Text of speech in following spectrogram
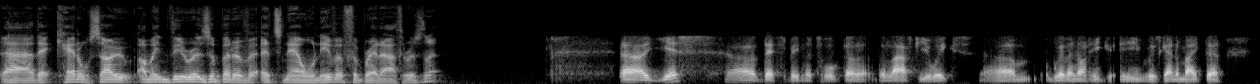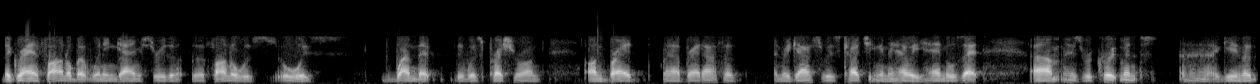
uh, that cattle. So I mean, there is a bit of it's now or never for Brad Arthur, isn't it? Uh, yes, uh, that's been the talk the, the last few weeks. Um, whether or not he he was going to make the the grand final, but winning games through the, the final was always one that there was pressure on on Brad uh, Brad Arthur in regards to his coaching and how he handles that. Um, his recruitment, uh, again,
